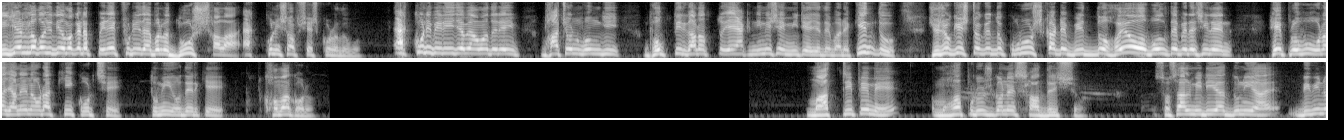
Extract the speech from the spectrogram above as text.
নিজের লোকও যদি আমাকে একটা পেরেক ফুটিয়ে দেয়, বলবে শালা, এক্ষুনি সব শেষ করে দেবো। এক্ষুনি বেরিয়ে যাবে আমাদের এই ভাচন ভঙ্গি ভক্তির গারত্ব এক নিমেষে মিটে যেতে পারে। কিন্তু যীশুখ্রিস্ট কিন্তু কুরুশ কাটে বৃদ্ধ হয়েও বলতে পেরেছিলেন, হে প্রভু, ওরা জানে না ওরা কি করছে। তুমি ওদেরকে ক্ষমা করো। মাতৃপ্রেমে মহাপুরুষগণের সাদৃশ্য। সোশ্যাল মিডিয়ার দুনিয়ায় বিভিন্ন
